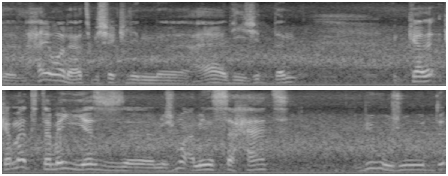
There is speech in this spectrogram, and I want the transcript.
الحيوانات بشكل عادي جدا. كما تتميز مجموعة من الساحات بوجود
